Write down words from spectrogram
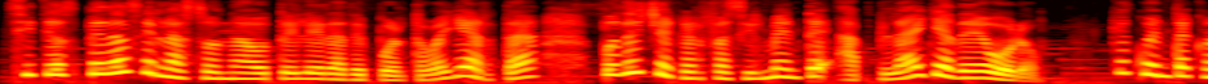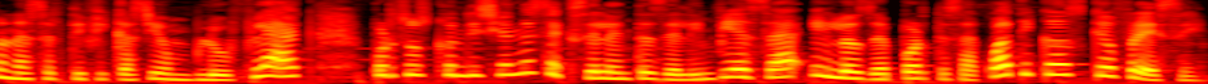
Si te hospedas en la zona hotelera de Puerto Vallarta, puedes llegar fácilmente a Playa de Oro que cuenta con la certificación Blue Flag por sus condiciones excelentes de limpieza y los deportes acuáticos que ofrece.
